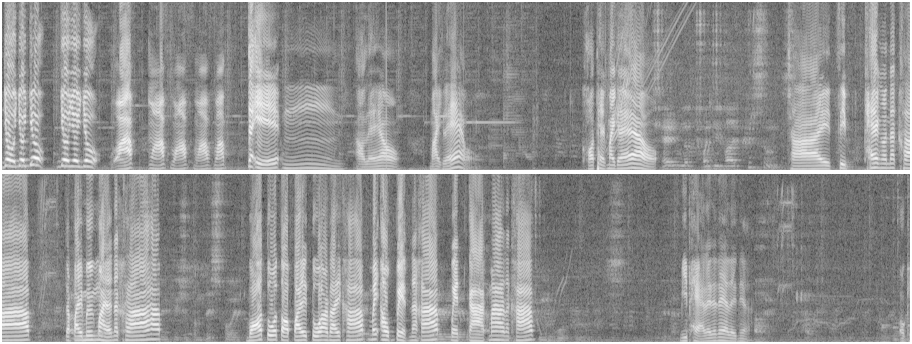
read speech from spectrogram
โยโยโยโยโยโยวับวับวับวับวับ จะเอ๋อืม เอาแล้ว มาอีกแล้วคอแท็กมาอีกแล้ว ใช่สิบแท่งแล้วนะครับ จะไปเมืองใหม่แล้วนะครับ บอสตัวต่อไปตัวอะไรครับ ไม่เอาเป็ดนะครับ เป็ดกากมากนะครับ มีแผลอะไรแน่ๆเลยเนี่ย โอเค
